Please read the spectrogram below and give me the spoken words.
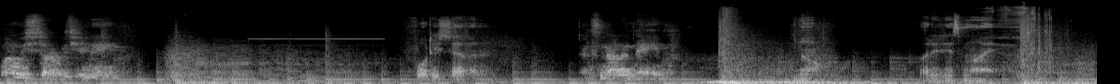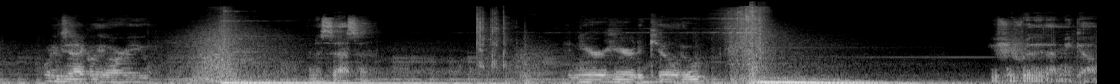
Why don't we start with your name? 47. That's not a name. No. But it is mine. What exactly are you? An assassin. And you're here to kill who? You should really let me go.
